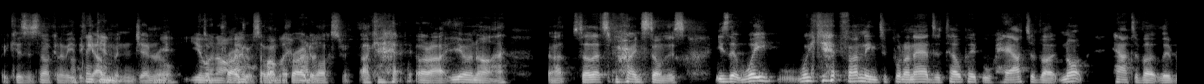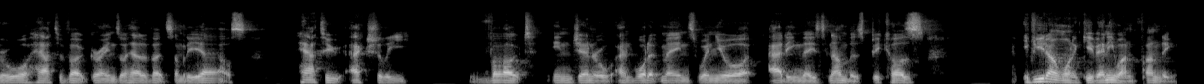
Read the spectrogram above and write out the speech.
Because it's not going to be I'm the thinking government in general. you- you The and I pro, will someone pro run it. democracy. Okay, all right, you and I. Right, so let's brainstorm this. Is that we we get funding to put on ads to tell people how to vote, not how to vote Liberal or how to vote Greens or how to vote somebody else. How to actually vote in general and what it means when you're adding these numbers. Because if you don't want to give anyone funding,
